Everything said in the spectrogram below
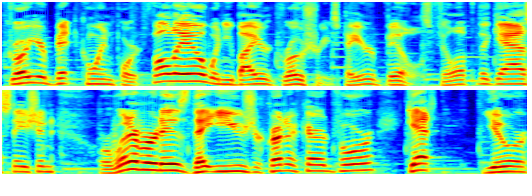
Grow your Bitcoin portfolio when you buy your groceries, pay your bills, fill up the gas station, or whatever it is that you use your credit card for. Get your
